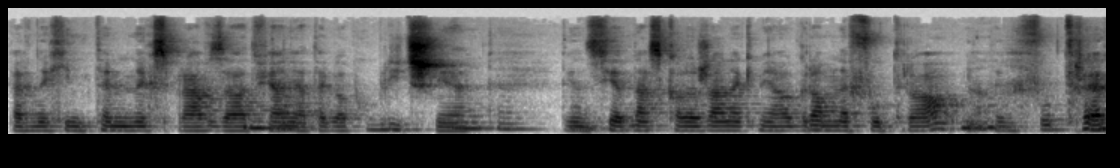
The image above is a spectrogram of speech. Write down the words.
pewnych intymnych spraw, załatwiania Mhm. tego publicznie. No tak. Więc jedna z koleżanek miała ogromne futro No. i tym futrem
